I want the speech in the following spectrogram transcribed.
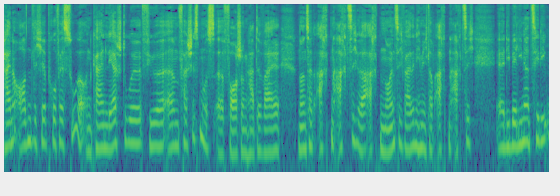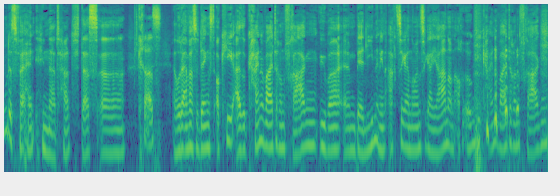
keine ordentliche Professur und keinen Lehrstuhl für ähm, Faschismusforschung äh, hatte, weil 1988 oder 98, weiß ich nicht mehr, ich glaube 88, äh, die Berliner CDU das verhindert hat, dass äh, krass. Wo du einfach so denkst, okay, also keine weiteren Fragen über ähm, Berlin in den 80er, 90er Jahren und auch irgendwie keine weiteren Fragen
